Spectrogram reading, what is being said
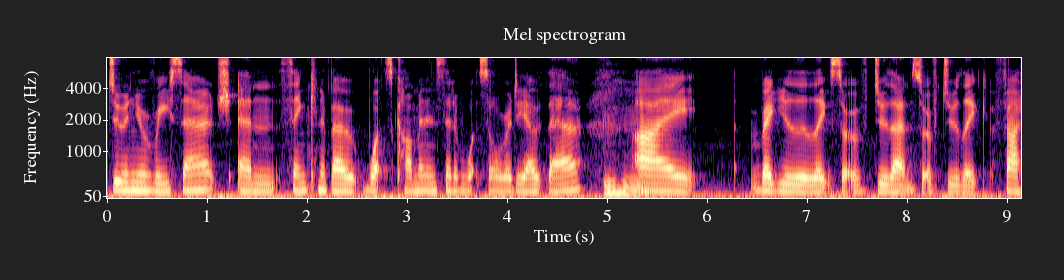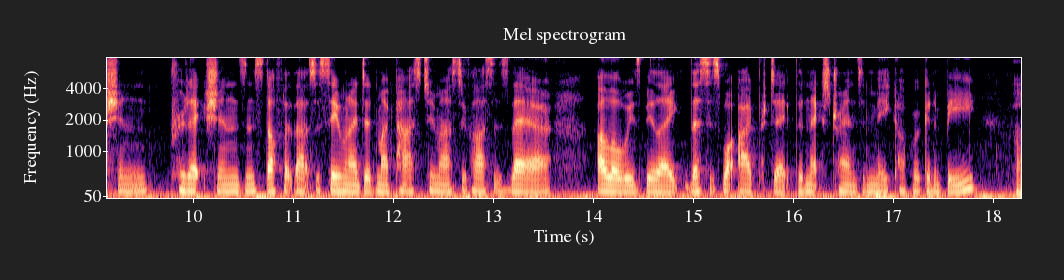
doing your research and thinking about what's coming instead of what's already out there. Mhm. I regularly like sort of do that and sort of do like fashion predictions and stuff like that. So say when I did my past two master classes there, I'll always be like, this is what I predict the next trends in makeup are going to be. Oh.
